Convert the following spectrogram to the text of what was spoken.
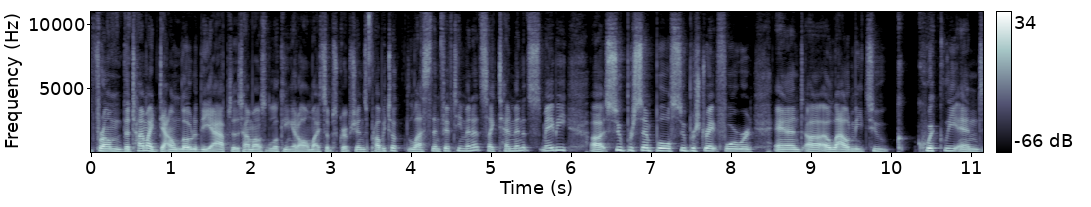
from the time I downloaded the app to the time I was looking at all my subscriptions, probably took less than 15 minutes, like 10 minutes maybe. Uh, super simple, super straightforward, and uh, allowed me to quickly and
